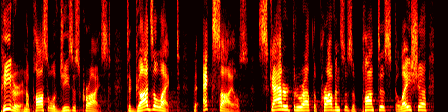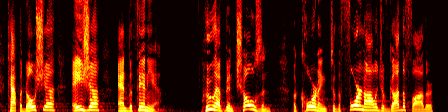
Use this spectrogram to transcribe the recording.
Peter, an apostle of Jesus Christ, to God's elect, the exiles scattered throughout the provinces of Pontus, Galatia, Cappadocia, Asia, and Bithynia, who have been chosen according to the foreknowledge of God the Father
